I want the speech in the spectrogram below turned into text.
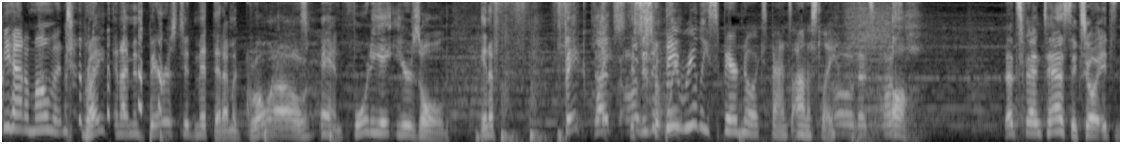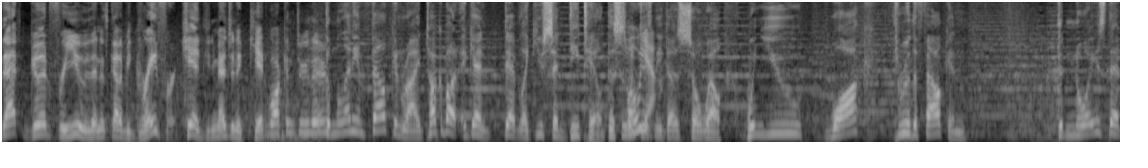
He had a moment. right? And I'm embarrassed to admit that I'm a grown Wow. man, 48 years old, in a f- fake place. That's This isn't they real. really spared no expense, honestly. Oh, that's oh. awesome. Oh, That's fantastic. So it's that good for you, then it's got to be great for a kid. Can you imagine a kid walking through there? the Millennium Falcon ride. Talk about again, Deb. Like you said, detailed. This is what Oh, yeah. Disney does so well. When you walk through the Falcon, The noise that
